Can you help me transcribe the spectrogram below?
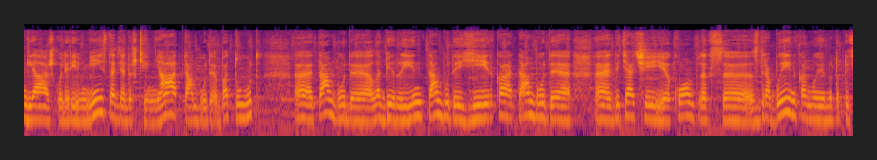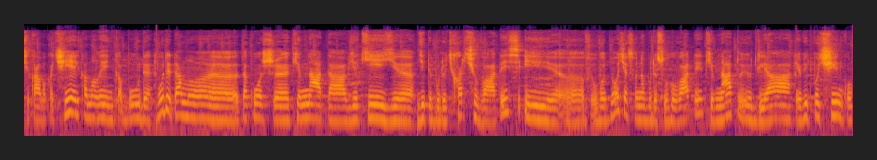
для школярів міста, для дошкільнят. Там буде батут, е, там буде лабіринт, там буде гірка, там буде е, дитячий комплекс е, з драбинками. Ну тобто цікава качелька маленька буде. Буде там також кімната, в якій діти будуть харчуватись, і водночас вона буде слугувати кімнатою для відпочинку.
